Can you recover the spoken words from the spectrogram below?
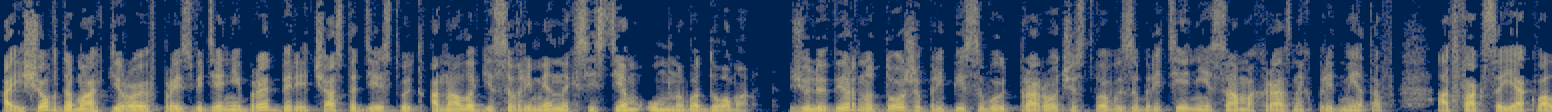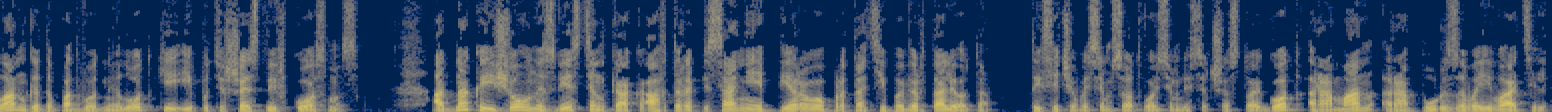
А еще в домах героев произведений Брэдбери часто действуют аналоги современных систем умного дома. Жюлю Верну тоже приписывают пророчество в изобретении самых разных предметов, от факса и акваланга до подводной лодки и путешествий в космос. Однако еще он известен как автор описания первого прототипа вертолета. 1886 год, роман «Рабур-завоеватель»,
